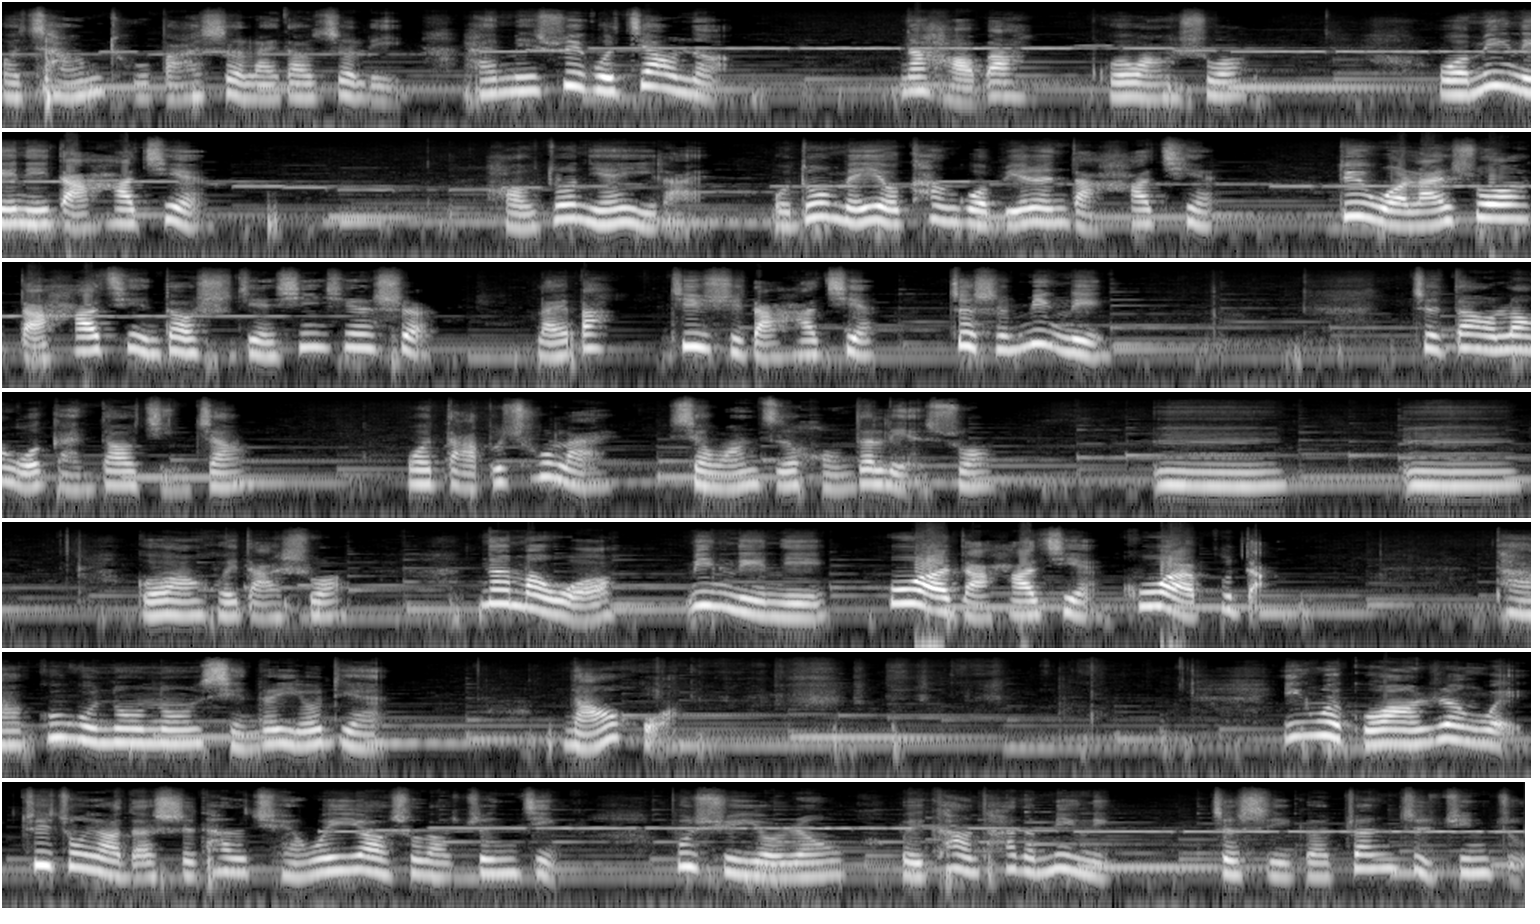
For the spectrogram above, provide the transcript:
我长途跋涉来到这里，还没睡过觉呢。那好吧，国王说：“我命令你打哈欠。好多年以来，我都没有看过别人打哈欠。对我来说，打哈欠倒是件新鲜事。来吧，继续打哈欠，这是命令。这倒让我感到紧张。我打不出来。”小王子红着脸说：“嗯。”嗯，国王回答说：“那么我命令你忽而打哈欠，忽而不打。”他咕咕哝哝，显得有点恼火。因为国王认为最重要的是他的权威要受到尊敬，不许有人违抗他的命令。这是一个专制君主。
